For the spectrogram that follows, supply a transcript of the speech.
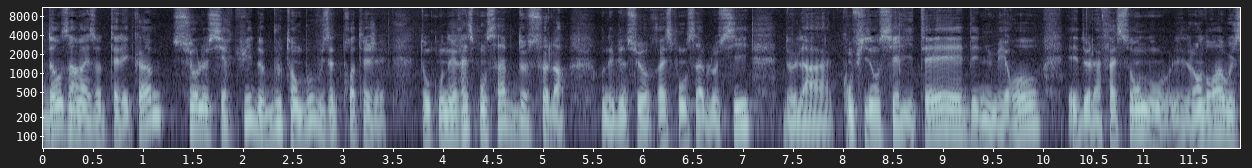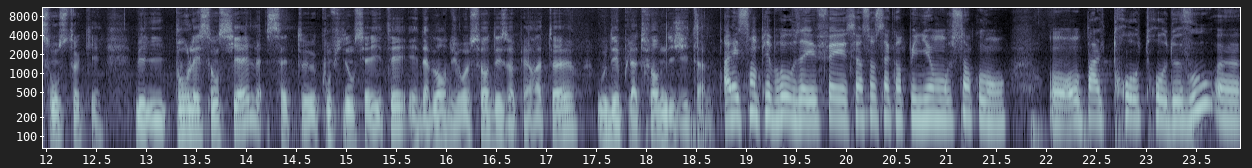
Dans un réseau de télécom, sur le circuit, de bout en bout, vous êtes protégé. Donc, on est responsable de cela. On est bien sûr responsable aussi de la confidentialité des numéros et de la façon, de l'endroit où ils sont stockés. Mais pour l'essentiel, cette euh, confidentialité est d'abord du ressort des opérateurs ou des plateformes digitales. Alexandre Pébreau, vous avez fait 550 millions sans qu'on on, parle trop trop de vous. Euh,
